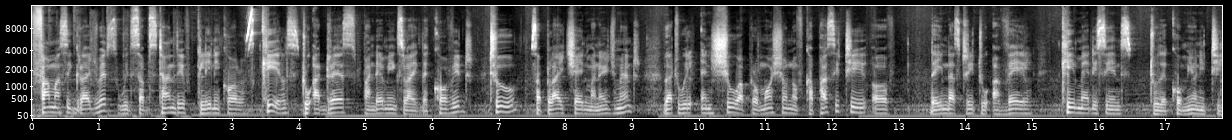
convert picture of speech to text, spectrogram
pharmacy graduates with substantive clinical skills to address pandemics like the COVID, two, supply chain management that will ensure promotion of capacity of the industry to avail key medicines to the community.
